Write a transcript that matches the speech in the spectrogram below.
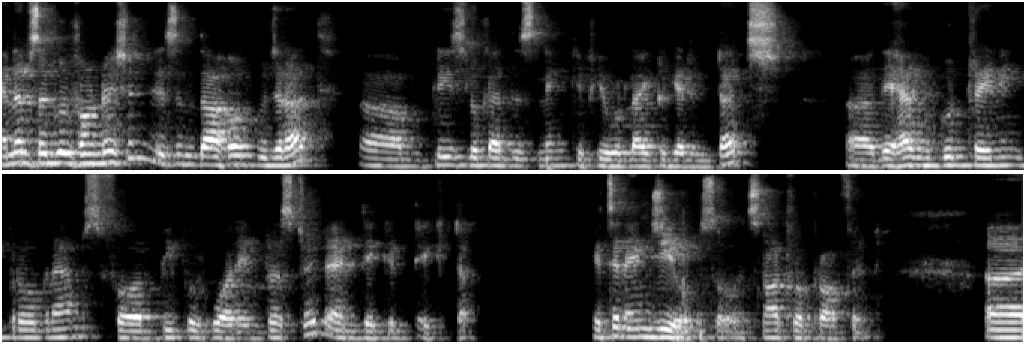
NM Sadguru Foundation is in Dahod, Gujarat. Um, please look at this link if you would like to get in touch. Uh, they have good training programs for people who are interested and they can take it up. It's an NGO, so it's not for profit. Uh,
